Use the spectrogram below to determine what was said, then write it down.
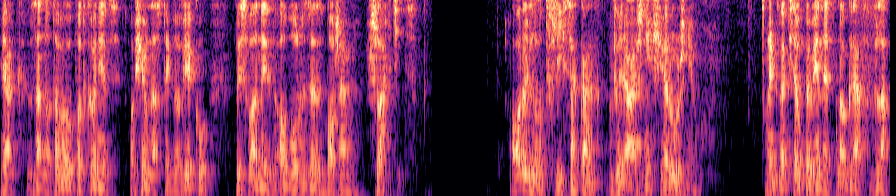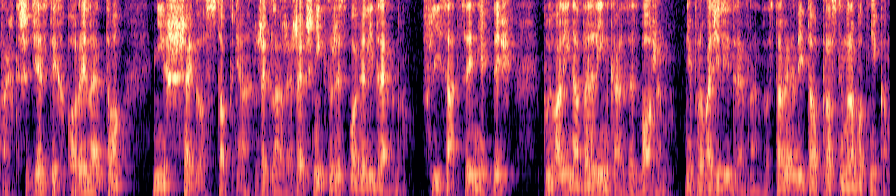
jak zanotował pod koniec XVIII wieku wysłany z obór ze zbożem szlachcic. Oryl od flisaka wyraźnie się różnił. Jak zapisał pewien etnograf w latach 30., oryle to niższego stopnia żeglarze rzeczni, którzy spławiali drewno. Flisacy niegdyś pływali na berlinkach ze zbożem, nie prowadzili drewna, zostawiali to prostym robotnikom.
